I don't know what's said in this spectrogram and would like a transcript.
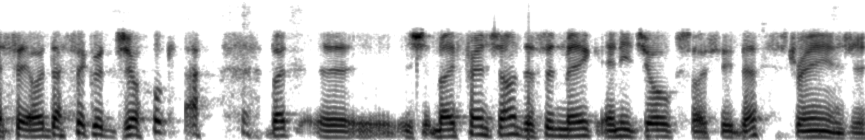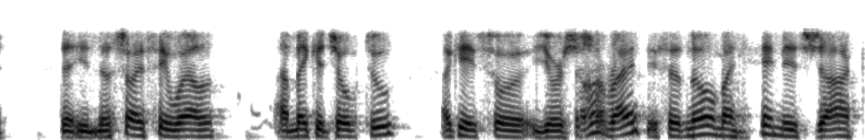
I say, "Oh, that's a good joke," but uh, my friend Jean doesn't make any jokes. So I say, "That's strange." The- you know, So I say, "Well, I make a joke too." Okay, so you're Jean, right? He said, "No, my name is Jacques."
